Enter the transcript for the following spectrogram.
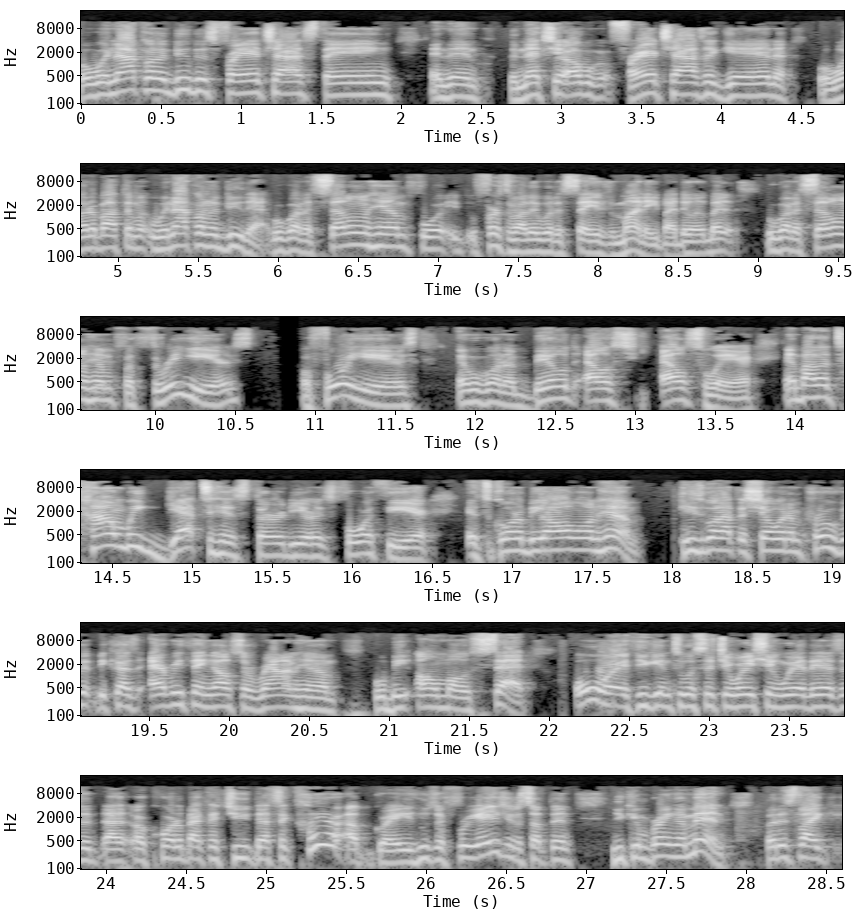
but we're not going to do this franchise thing. And then the next year, oh, we're franchise again. Well, what about them? We're not going to do that. We're going to settle on him for, first of all, they would have saved money by doing it, but we're going to settle on him for three years or four years, and we're going to build else, elsewhere. And by the time we get to his third year, his fourth year, it's going to be all on him. He's going to have to show it and prove it because everything else around him will be almost set. Or if you get into a situation where there's a, a quarterback that you that's a clear upgrade, who's a free agent or something, you can bring him in. But it's like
